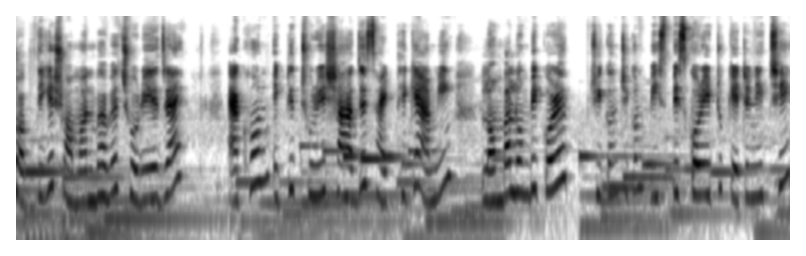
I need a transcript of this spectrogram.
সব দিকে সমানভাবে ছড়িয়ে যায়। এখন একটি ছুরির সাহায্যে সাইড থেকে আমি লম্বা লম্বি করে চিকন চিকন পিস পিস করে একটু কেটে নিচ্ছি।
